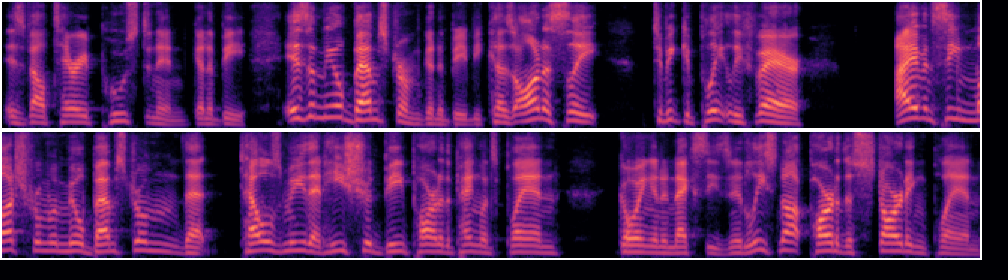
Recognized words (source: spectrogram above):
Is Valtteri Puustinen going to be? Is Emil Bemstrom going to be? Because honestly, to be completely fair, I haven't seen much from Emil Bemstrom that tells me that he should be part of the Penguins' plan going into next season, at least not part of the starting plan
